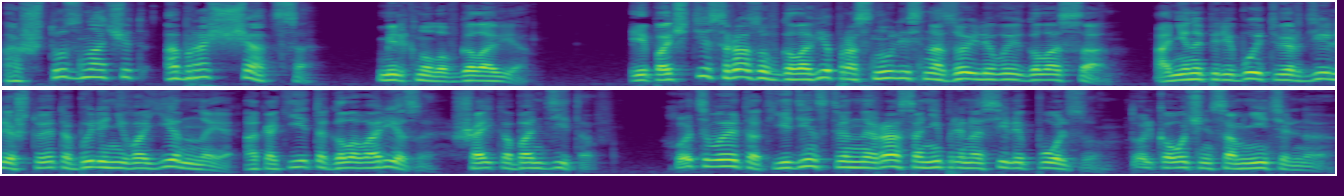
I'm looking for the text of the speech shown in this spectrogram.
А что значит «обращаться»?» — мелькнуло в голове. И почти сразу в голове проснулись назойливые голоса. Они наперебой твердили, что это были не военные, а какие-то головорезы, шайка бандитов. Хоть в этот единственный раз они приносили пользу, только очень сомнительную.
